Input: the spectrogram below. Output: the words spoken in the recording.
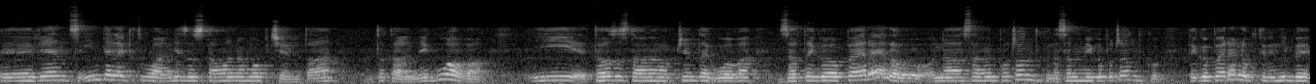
Yy, Więc intelektualnie została nam obcięta totalnie głowa. I to została nam obcięta głowa za tego PRL-u na samym początku, na samym jego początku. Tego PRL-u, który niby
